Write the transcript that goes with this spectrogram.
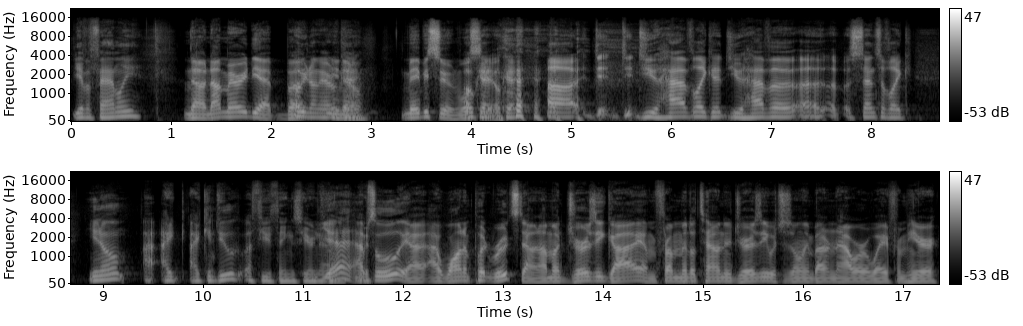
You have a family? No, not married yet, but oh, you're not married. You okay. know, maybe soon. We'll okay, see. okay. Uh, do, do, you have like a do you have a, a, a sense of like you know, I, I can do a few things here now. Yeah, absolutely. I, I want to put roots down. I'm a Jersey guy. I'm from Middletown, New Jersey, which is only about an hour away from here.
